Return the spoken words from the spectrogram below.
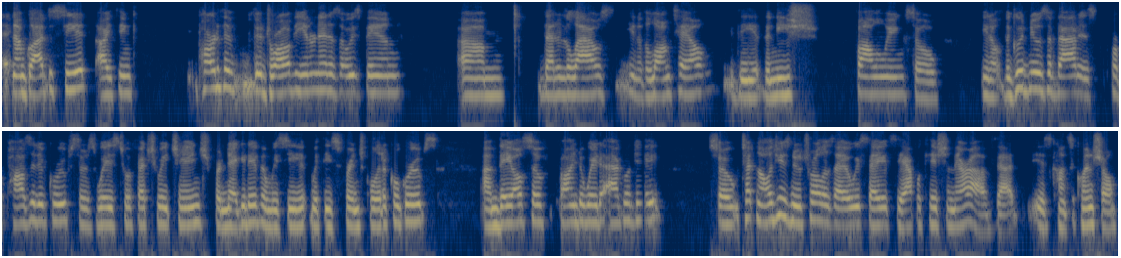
and I'm glad to see it. I think part of the, the draw of the internet has always been um, that it allows, you know, the long tail, the the niche following. So, you know, the good news of that is for positive groups, there's ways to effectuate change. For negative, and we see it with these fringe political groups, um, they also find a way to aggregate. So technology is neutral, as I always say. It's the application thereof that is consequential.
